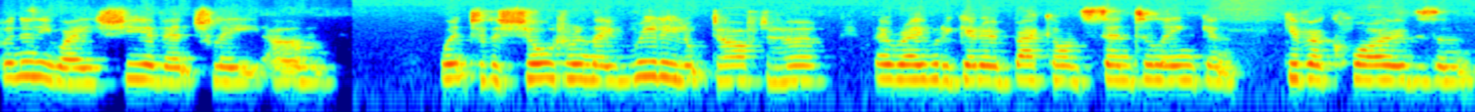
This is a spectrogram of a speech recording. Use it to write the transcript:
But anyway, she eventually um, went to the shelter and they really looked after her. They were able to get her back on Centrelink and give her clothes, and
